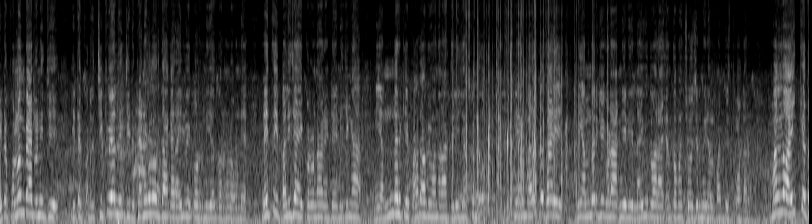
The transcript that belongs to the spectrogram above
ఇటు పొల్లంపేట నుంచి ఇటు చిట్టువేల నుంచి ఇటు పెనగలూరు దాకా రైల్వే కోడూరు నియోజకవర్గంలో ఉండే ప్రతి బలిజ ఇక్కడ ఉన్నాడంటే నిజంగా మీ అందరికీ పాదాభివందనాలు తెలియజేసుకుంటూ నేను మరొకసారి మీ అందరికీ కూడా నేను ఈ లైవ్ ద్వారా ఎంతోమంది సోషల్ మీడియాలో పంపిస్తూ ఉంటారు. మనలో ఐక్యత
